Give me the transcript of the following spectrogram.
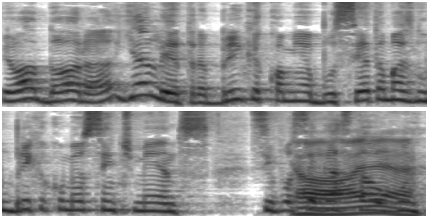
Eu adoro. E a letra? Brinca com a minha buceta, mas não brinca com meus sentimentos. Se você Olha. gastar algum,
